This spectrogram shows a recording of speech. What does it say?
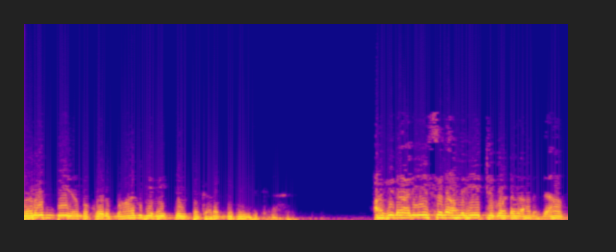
வருந்தி நமக்கு ஒரு மாதிரி வைத்துவிட்டு கடந்து போயிருக்கிறார். ஆகினால் இயேசுநாதர் ஏற்றுக்கொண்டதான நாம்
